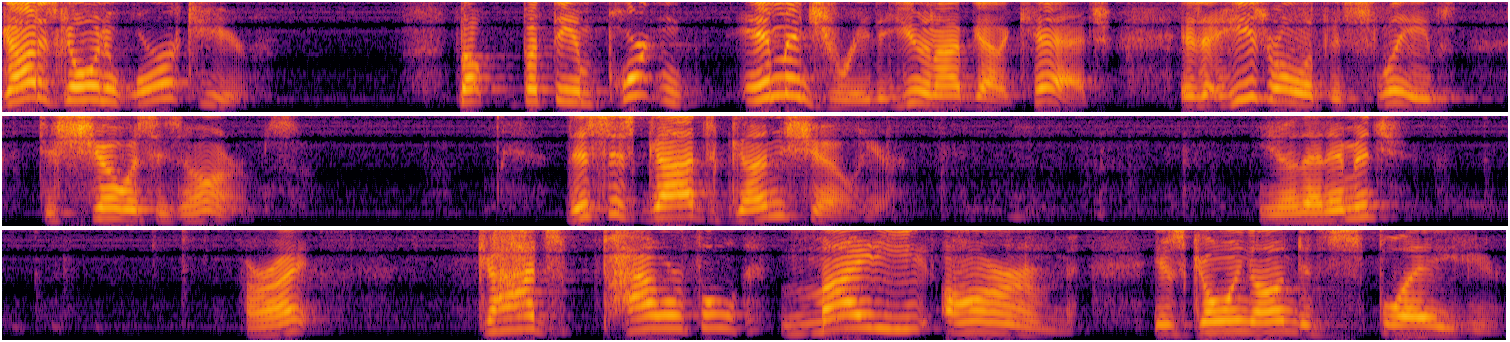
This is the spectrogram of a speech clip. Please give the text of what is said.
God is going to work here. But, but the important imagery that you and I have got to catch is that he's rolling up his sleeves to show us his arms. This is God's gun show here. You know that image? All right? God's powerful, mighty arm is going on to display here.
